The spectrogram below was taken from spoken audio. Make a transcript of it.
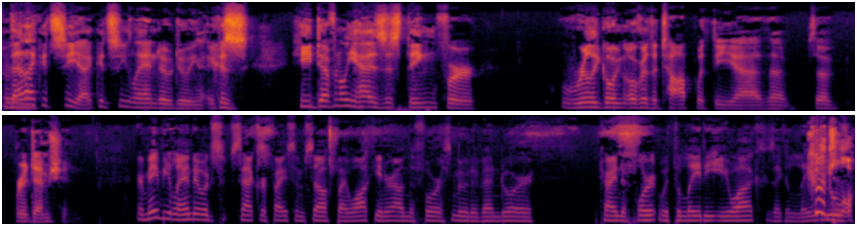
For- That I could see. I could see Lando doing it because he definitely has this thing for really going over the top with the uh, the the redemption. Or maybe Lando would sacrifice himself by walking around the forest moon of Endor, trying to flirt with the lady Ewoks. He's like, ladies. Good lord.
